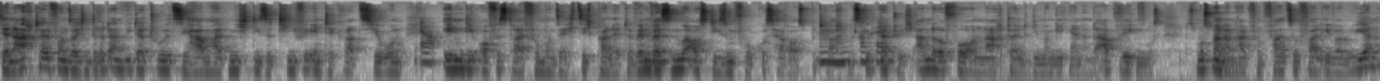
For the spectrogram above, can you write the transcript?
Der Nachteil von solchen Drittanbieter-Tools, sie haben halt nicht diese tiefe Integration ja. in die Office 365 Palette, wenn mhm. wir es nur aus diesem Fokus heraus betrachten. Mhm, es gibt natürlich andere Vor- und Nachteile, die man gegeneinander abwägen muss. Das muss man dann halt von Fall zu Fall evaluieren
